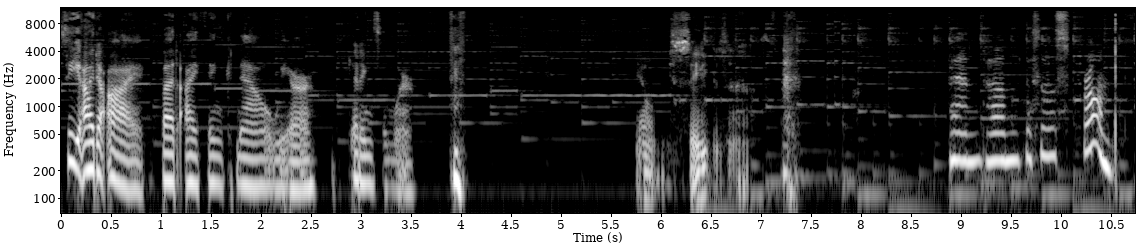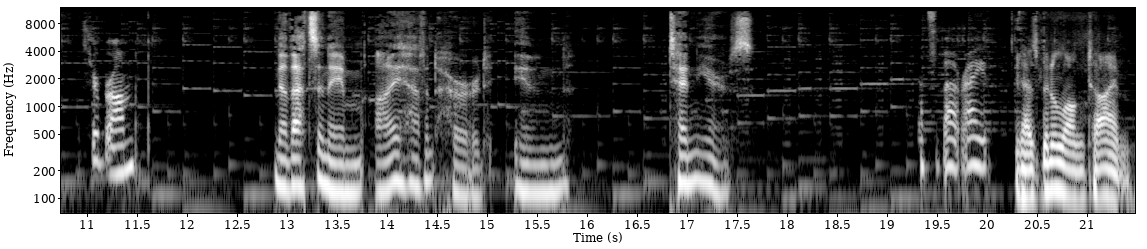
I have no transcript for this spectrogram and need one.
see eye to eye, but I think now we are getting somewhere. Yeah, we saved his ass. And um, this is Brom, Sir Brom. Now, that's a name I haven't heard in ten years. That's about right. It has been a long time.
